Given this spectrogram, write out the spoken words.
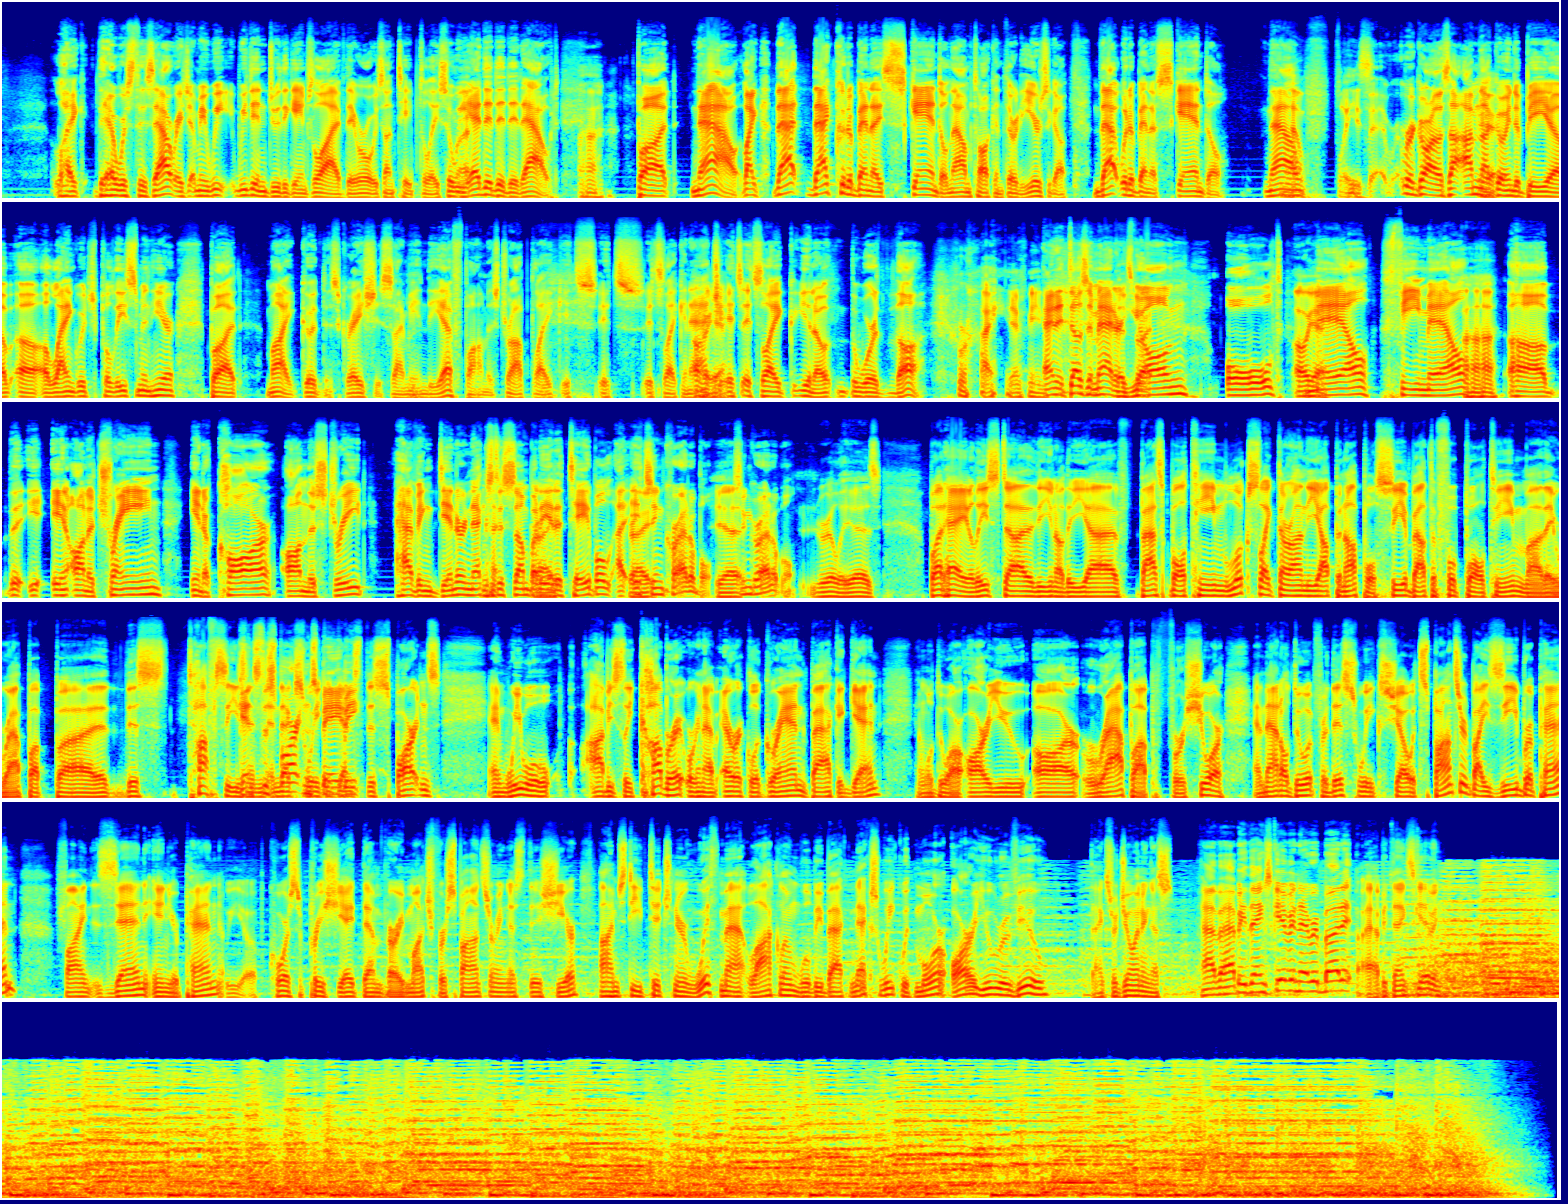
like there was this outrage. I mean, we we didn't do the games live; they were always on tape delay, so we edited it out. Uh-huh. But now, like that, that could have been a scandal. Now I'm talking 30 years ago. That would have been a scandal. Now, No, please. regardless, I, I'm not Yeah. going to be a, a, a language policeman here, but my goodness gracious, I mean, the f bomb is dropped like it's it's it's like an Oh, adjective. yeah. It's it's like you know the word the, Right. I mean, and it doesn't matter right. young. Old, Oh, yeah. male, female, Uh-huh. uh, in on a train, in a car, on the street, having dinner next to somebody Right. at a table. Uh, Right. It's incredible. Yeah. It's incredible. It really is. But hey, at least uh, the, you know the uh, basketball team looks like they're on the up and up. We'll see about the football team. Uh, they wrap up uh, this tough season Against the and next week baby. against the Spartans, and we will obviously cover it. We're going to have Eric Legrand back again, and we'll do our RUR wrap up for sure. And that'll do it for this week's show. It's sponsored by Zebra Pen. Find Zen in your pen. We, of course, appreciate them very much for sponsoring us this year. I'm Steve Titchener with Matt Lachlan. We'll be back next week with more RU Review. Thanks for joining us. Have a happy Thanksgiving, everybody. Happy Thanksgiving.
